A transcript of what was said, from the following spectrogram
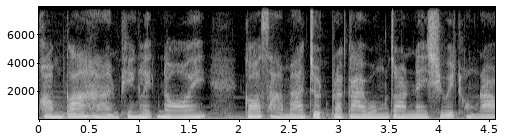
ความกล้าหาญเพียงเล็กน้อย ก็สามารถจุดประกายวงจรในชีวิตของเรา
